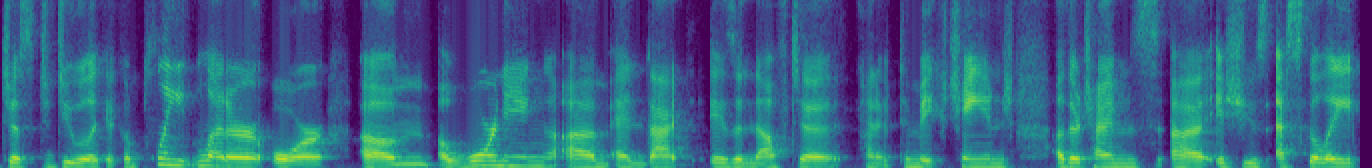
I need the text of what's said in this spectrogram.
just do like a complaint letter or um, a warning um, and that is enough to kind of to make change other times uh, issues escalate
